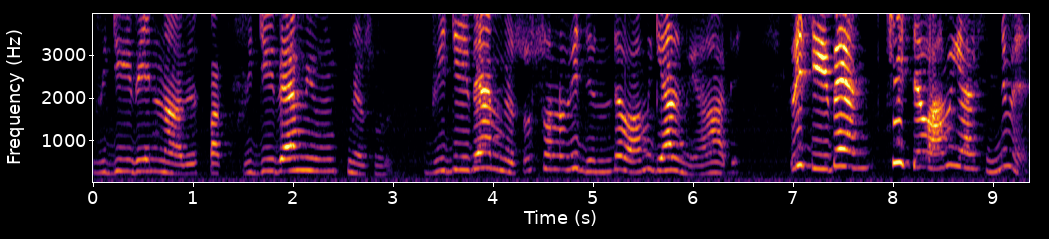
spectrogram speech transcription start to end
videoyu beğenin abi. Bak videoyu beğenmeyi unutmuyorsunuz. Videoyu beğenmiyorsunuz sonra videonun devamı gelmiyor abi. Videoyu beğen ki devamı gelsin değil mi?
